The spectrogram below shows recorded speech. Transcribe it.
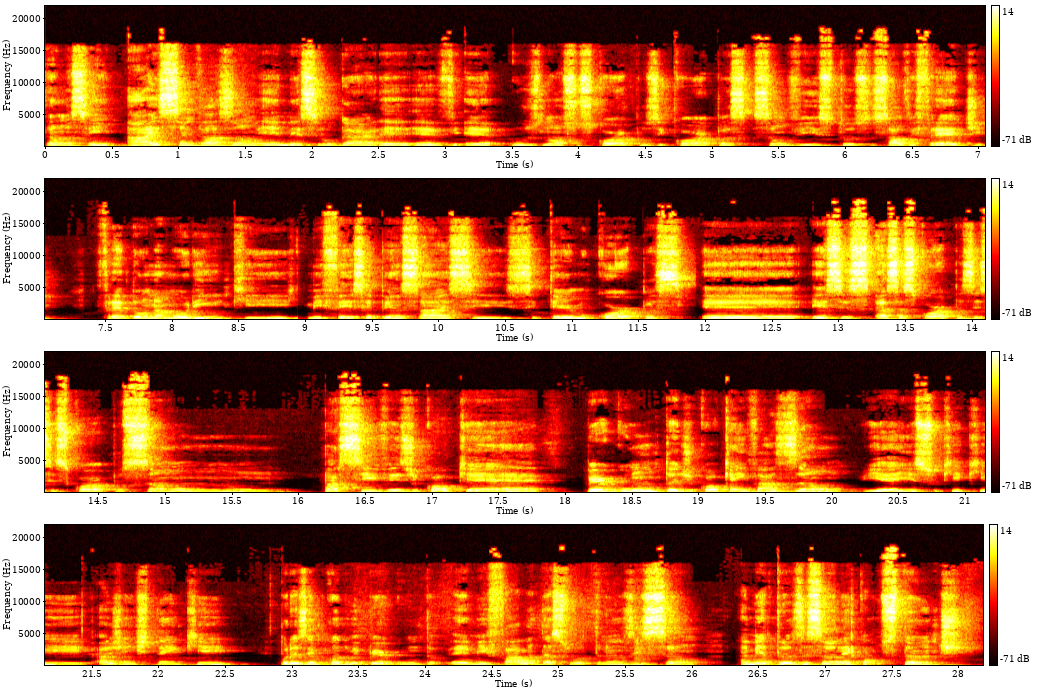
Então, assim, há essa invasão, é nesse lugar, é, é, é, os nossos corpos e corpas são vistos, salve Fred, Fredona Amorim, que me fez repensar esse, esse termo corpas, é, esses, essas corpas, esses corpos são passíveis de qualquer pergunta, de qualquer invasão, e é isso que, que a gente tem que, por exemplo, quando me pergunta, é, me fala da sua transição, a minha transição é constante,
